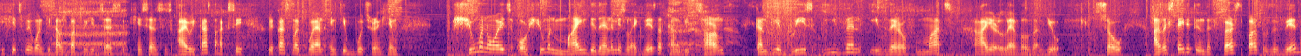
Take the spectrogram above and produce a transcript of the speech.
he hits me when he comes back to his, senses. I recast Axii, recast my Quen and keep butchering him. Humanoids or human-minded enemies like this that can be charmed can be a breeze even if they're of much higher level than you. So, as I stated in the first part of the vid,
